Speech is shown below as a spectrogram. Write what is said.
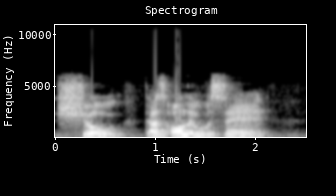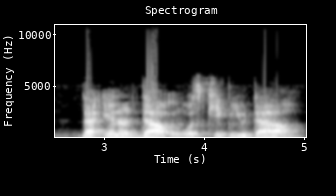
show, that's all it was saying that inner doubt and what's keeping you down.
